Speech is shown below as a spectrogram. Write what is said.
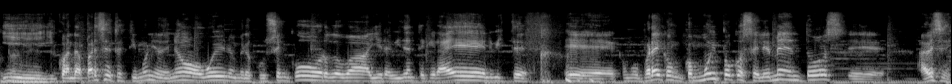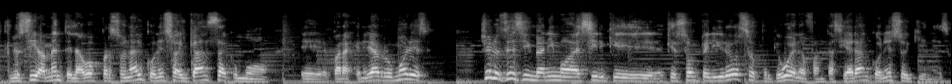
Y, cuando aparece el testimonio de no, bueno, me lo crucé en Córdoba y era evidente que era él, ¿viste? Eh, como por ahí con, muy pocos elementos, eh, a veces exclusivamente la voz personal, con eso alcanza como eh, para generar rumores. Yo no sé si me animo a decir que, son peligrosos, porque bueno, fantasearán con eso quienes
